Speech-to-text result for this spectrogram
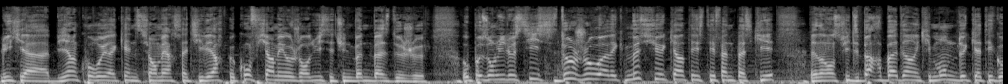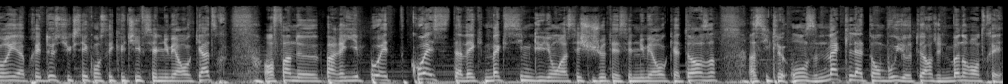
Lui qui a bien couru à Cannes-sur-Mer cet hiver peut confirmer aujourd'hui c'est une bonne base de jeu. Opposons-lui le 6, Dojo avec Monsieur Quintet Stéphane Pasquier. Viendra ensuite Barbadin qui monte de catégorie après deux succès consécutifs, c'est le numéro 4. Enfin, de pareiller Poète Quest avec Maxime Guyon assez chuchoté, c'est le numéro 14, ainsi que le 11 Mac Latambouille, auteur d'une bonne rentrée.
